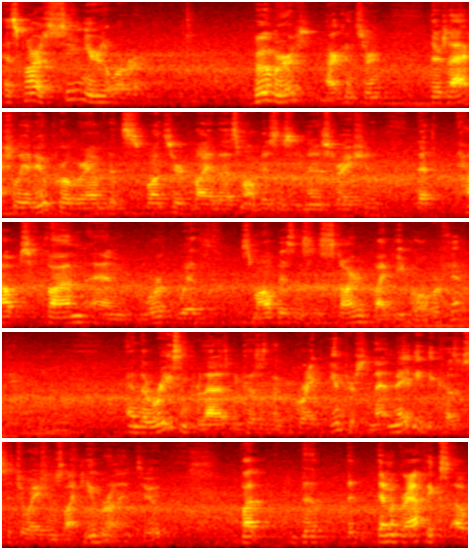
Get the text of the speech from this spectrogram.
as far as seniors or boomers are concerned, there's actually a new program that's sponsored by the Small Business Administration that helps fund and work with small businesses started by people over 50. And the reason for that is because of the great interest in that, maybe because of situations like you've run into. But the, the demographics of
